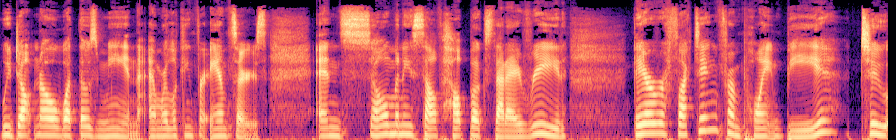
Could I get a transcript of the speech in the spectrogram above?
we don't know what those mean and we're looking for answers. And so many self help books that I read, they are reflecting from point B to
